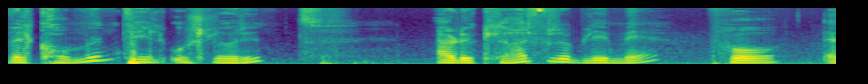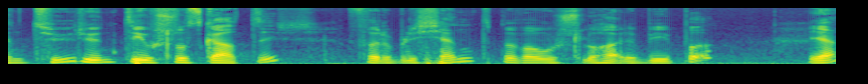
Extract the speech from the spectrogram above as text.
Velkommen til Oslo Rundt. Er du klar for å bli med på en tur rundt i Oslos gater for å bli kjent med hva Oslo har å by på? Ja,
